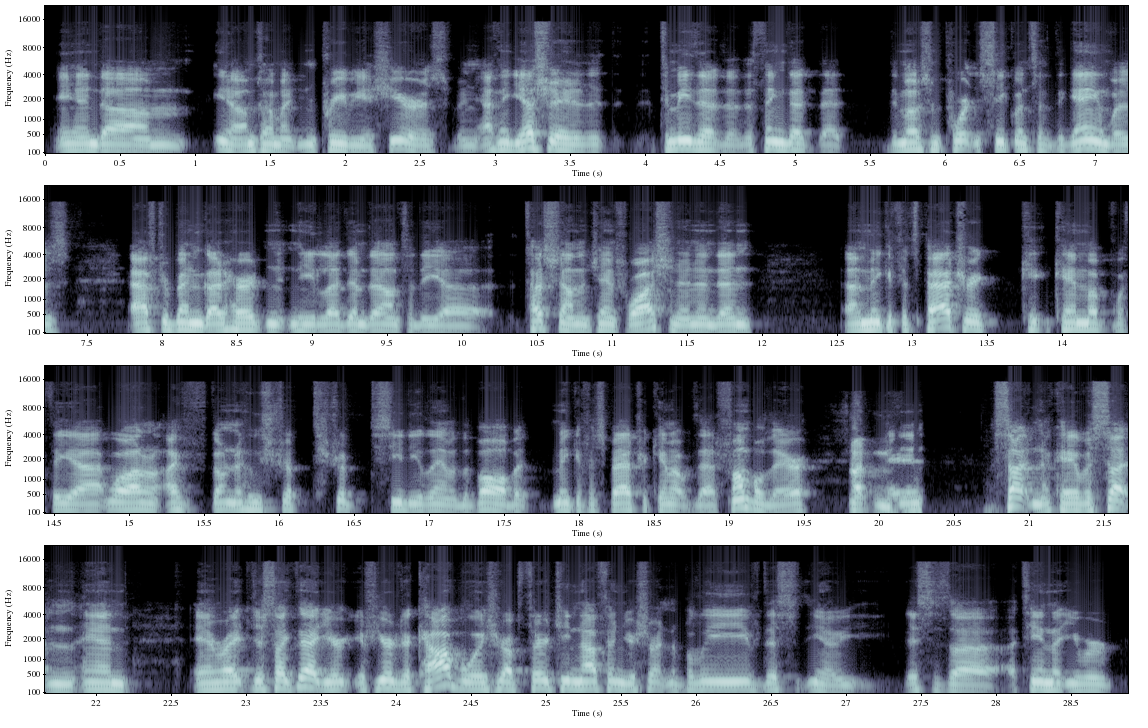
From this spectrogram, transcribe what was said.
and um, you know, I'm talking about in previous years. I, I think yesterday, to me, the, the, the thing that that the most important sequence of the game was after Ben got hurt and, and he led them down to the uh, touchdown to James Washington, and then uh, Minkah Fitzpatrick c- came up with the uh, well, I don't I don't know who stripped stripped CeeDee Lamb of the ball, but Minkah Fitzpatrick came up with that fumble there. Sutton. And, Sutton, okay, it was Sutton, and and right, just like that, you're if you're the Cowboys, you're up thirteen nothing. You're starting to believe this. You know, this is a, a team that you were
